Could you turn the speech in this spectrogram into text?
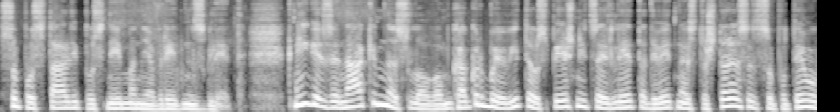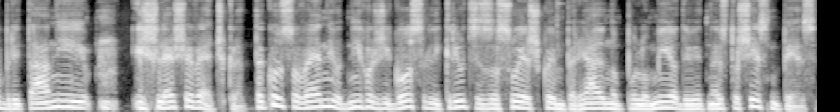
so postali posnemanja vreden zgled. Knjige z enakim naslovom, kakor bojevite uspešnice iz leta 1940, so potem v Britaniji išle še večkrat. Tako so v eni od njih ožigosali krivce za suješko imperialno polomijo 1956.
